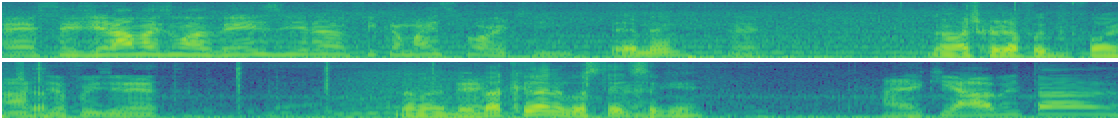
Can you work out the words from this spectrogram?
É, se girar mais uma vez, vira, fica mais forte ainda. É mesmo? É. Não, acho que eu já fui pro forte. Ah, ó. você já foi direto? Não, mas é bem é. bacana, gostei é. disso aqui. Aí aqui abre e tá...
